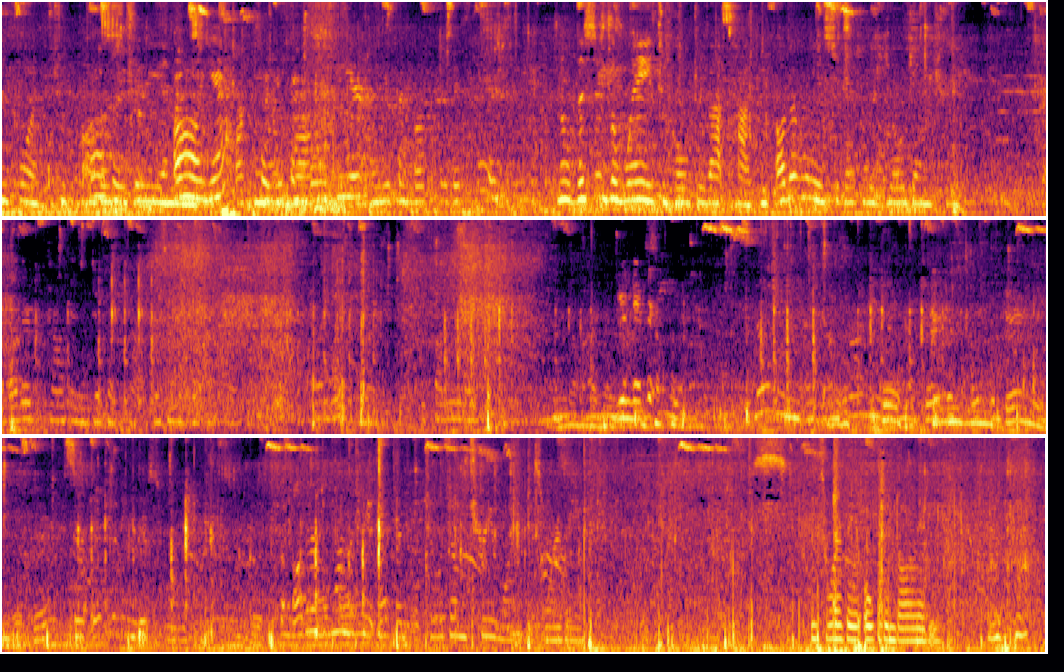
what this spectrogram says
and Oh, yeah. So you can go here and you can go through this. No, this is the way to go to that path. The other way is to go to the Yojang tree. The other path is a different path. This is a different path. You never eat. No, no, no, I- I'm telling you, they're just open- They're opening this one. The other one that they opened, the Yojang tree one, is where they opened already.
